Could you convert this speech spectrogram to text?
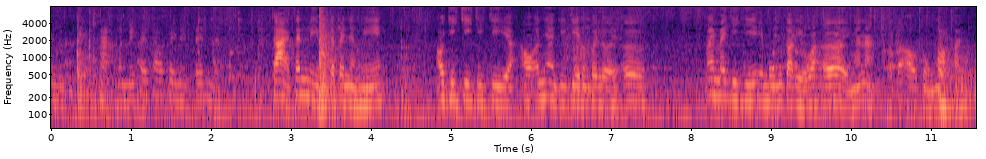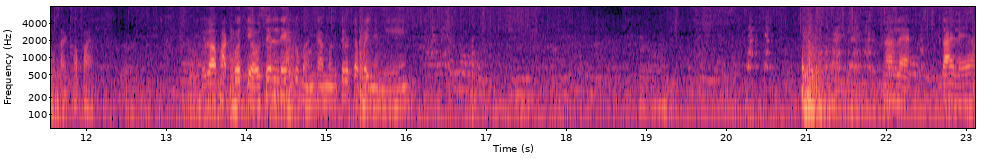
ดูผัก มันไม่ค่อยเข้าไปในเส้นเลยใช่เส้นหมี่มันจะเป็นอย่างนี้ เอาจีจีจีจีอะเอาอันเนี้ยจีจีลงไปเลย เออ ไม่ไม่จีจีไอ้มุมตะหลิวอะเอออย่างนั้นอะแล้วก็เอาถุงงอกใส่ใส่เข้าไป เวลาผัดก๋วยเตี๋ยวเส้นเล็กก็เหมือนกันมันก็จะเป็นอย่างนี้นั่นแหละได้แล้ว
